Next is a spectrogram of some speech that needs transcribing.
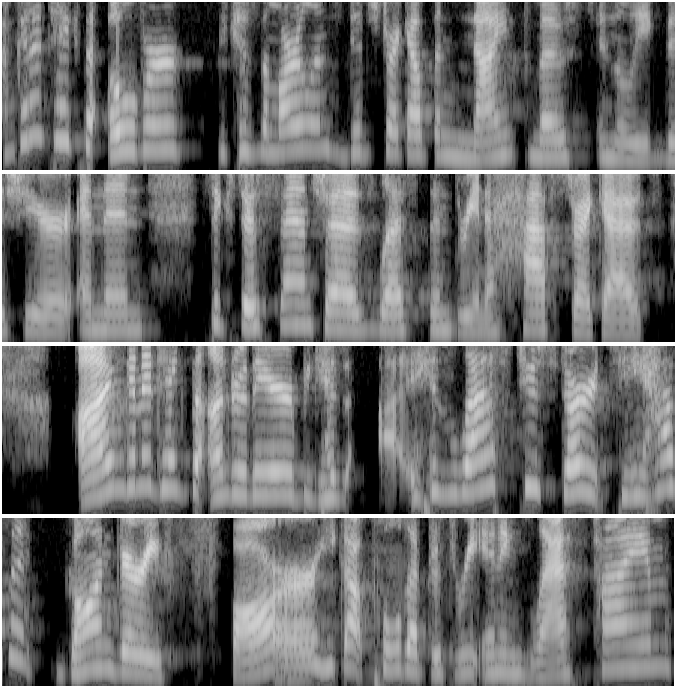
I'm going to take the over because the Marlins did strike out the ninth most in the league this year. And then Sixto Sanchez, less than three and a half strikeouts. I'm going to take the under there because uh, his last two starts, he hasn't gone very far. He got pulled after three innings last time, and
